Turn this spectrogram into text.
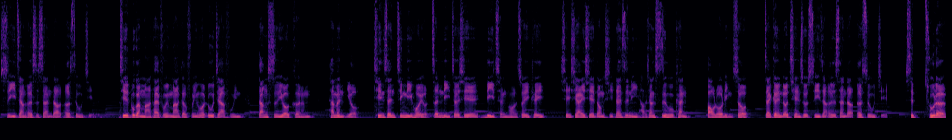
十一章二十三到二十五节的。其实不管马太福音、马可福音或路加福音，当时有可能他们有亲身经历或有整理这些历程哈，所以可以写下一些东西。但是你好像似乎看保罗领受。在哥林多前书十一章二十三到二十五节，是除了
